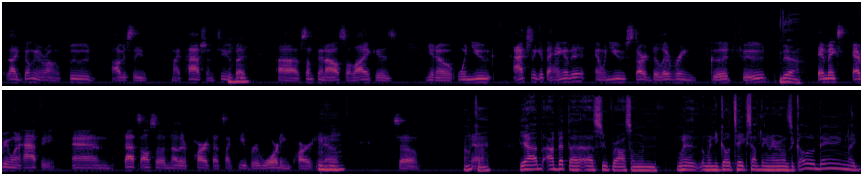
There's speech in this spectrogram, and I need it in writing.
like don't get me wrong, food obviously my passion too, mm-hmm. but uh, something I also like is, you know, when you actually get the hang of it and when you start delivering good food, yeah, it makes everyone happy. And that's also another part that's like the rewarding part, you mm-hmm. know. So, okay, yeah, yeah I, I, bet that that's super awesome when when when you go take something and everyone's like, "Oh, dang!" Like,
